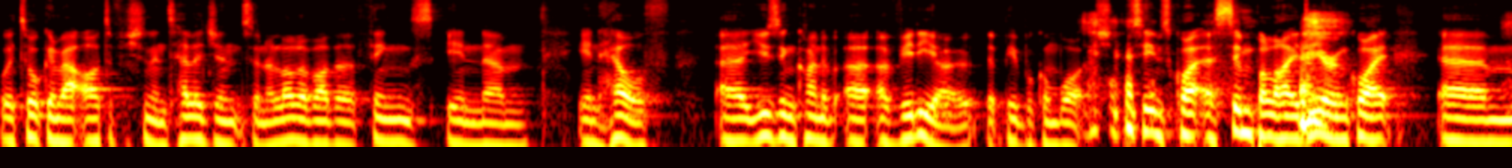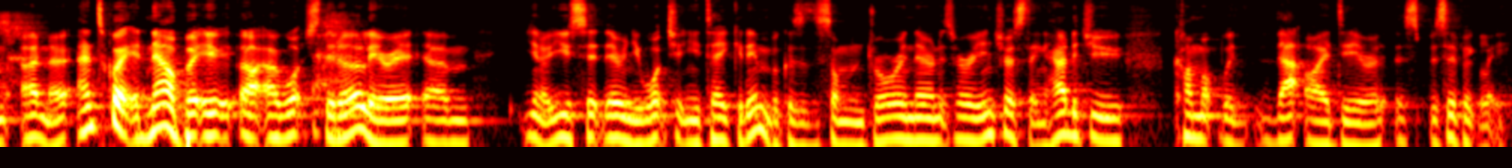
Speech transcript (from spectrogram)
we're talking about artificial intelligence and a lot of other things in um, in health, uh, using kind of a, a, video that people can watch it seems quite a simple idea and quite um, I don't know antiquated now. But it, I watched it earlier. It, um, you know, you sit there and you watch it and you take it in because there's someone drawing there and it's very interesting. How did you come up with that idea specifically?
